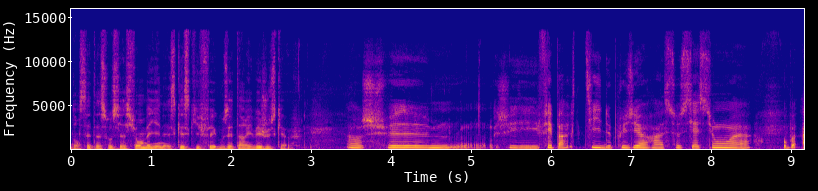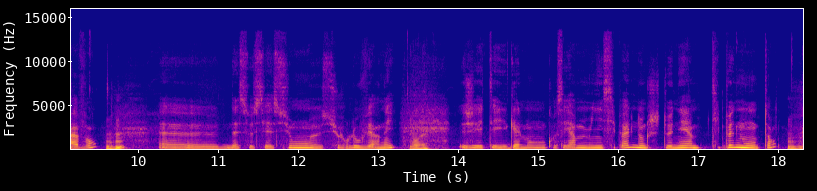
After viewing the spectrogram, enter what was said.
dans cette association mayonnaise? Qu'est-ce qui fait que vous êtes arrivé jusqu'à eux? J'ai fait partie de plusieurs associations euh, avant, mhm. euh, d'associations euh, sur l'Auvernay. J'ai été également conseillère municipale, donc je donnais un petit peu de mon temps. Mhm.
